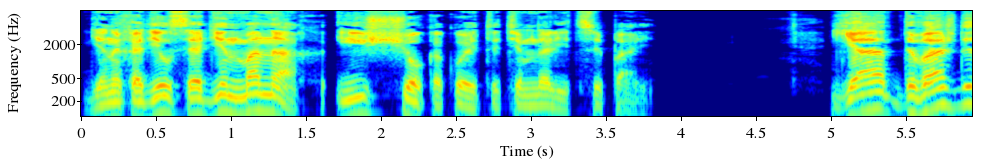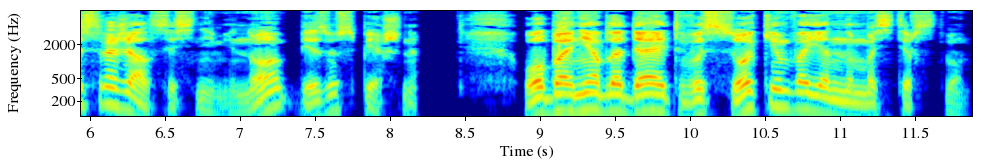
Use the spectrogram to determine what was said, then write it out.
где находился один монах и еще какой-то темнолицый парень. Я дважды сражался с ними, но безуспешно. Оба они обладают высоким военным мастерством.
